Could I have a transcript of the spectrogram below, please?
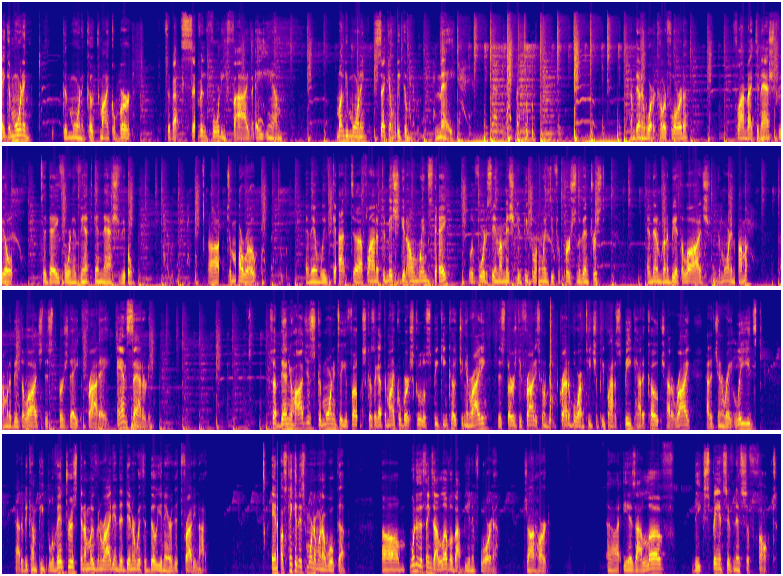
Hey, good morning. Good morning, Coach Michael Burt. It's about 7:45 a.m. Monday morning, second week of May. I'm down in Watercolor, Florida. Flying back to Nashville today for an event in Nashville. Uh, tomorrow, and then we've got uh, flying up to Michigan on Wednesday. Look forward to seeing my Michigan people on Wednesday for person of interest. And then I'm going to be at the lodge. Good morning, Mama. I'm going to be at the lodge this Thursday, Friday, and Saturday. What's up, Daniel Hodges? Good morning to you folks because I got the Michael Burt School of Speaking, Coaching, and Writing. This Thursday, Friday is going to be incredible where I'm teaching people how to speak, how to coach, how to write, how to generate leads, how to become people of interest. And I'm moving right into dinner with a billionaire this Friday night. And I was thinking this morning when I woke up, um, one of the things I love about being in Florida, John Hart, uh, is I love the expansiveness of thought.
